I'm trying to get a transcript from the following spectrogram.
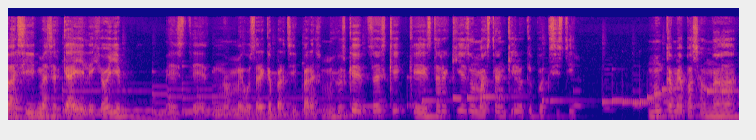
así me acerqué a ella y le dije, oye, este, no me gustaría que participaras. Me dijo, es que, ¿sabes qué? Que estar aquí es lo más tranquilo que puede existir. Nunca me ha pasado nada,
